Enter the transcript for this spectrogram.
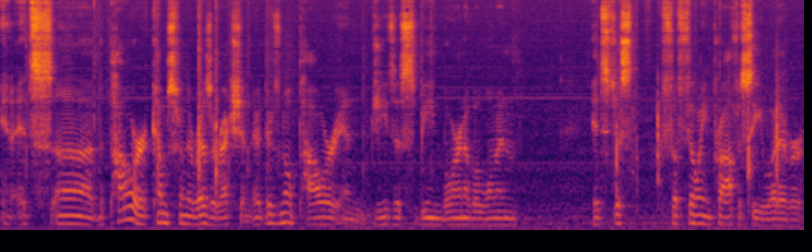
it's uh, the power comes from the resurrection. There, there's no power in Jesus being born of a woman. It's just fulfilling prophecy, whatever.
